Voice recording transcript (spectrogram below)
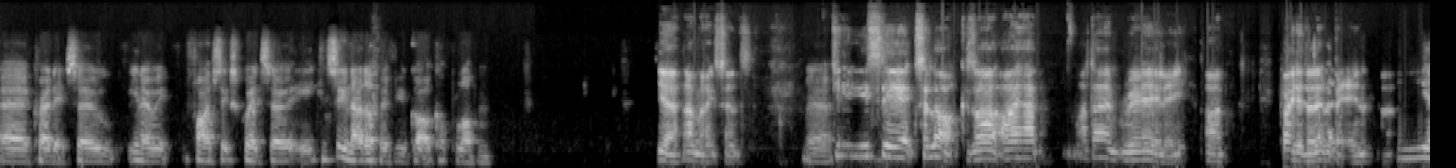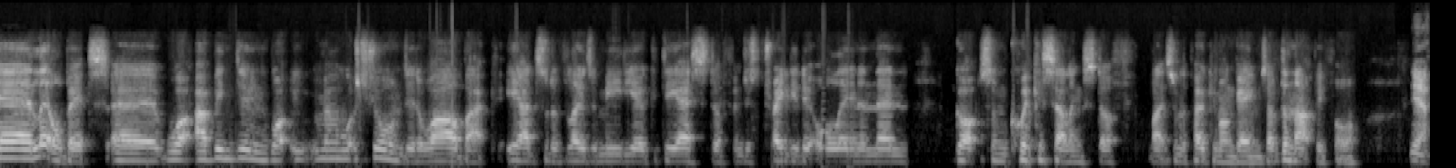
uh, credit. So you know, five six quid. So you can soon add up if you've got a couple of them. Yeah, that makes sense. Yeah. Do you use CEX a lot? Because I I have I don't really. I traded a little bit in. but- Yeah, little bits. Uh, what I've been doing, what remember what Sean did a while back? He had sort of loads of mediocre DS stuff and just traded it all in, and then got some quicker selling stuff like some of the Pokemon games. I've done that before. Yeah,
